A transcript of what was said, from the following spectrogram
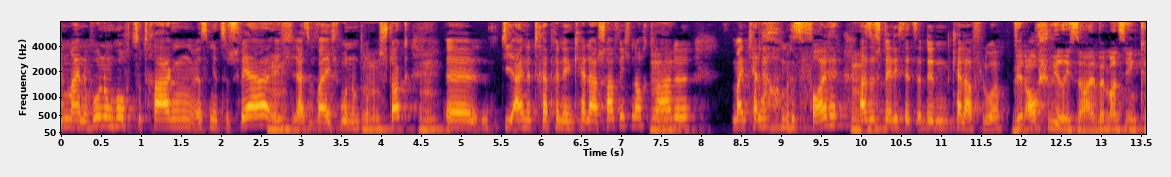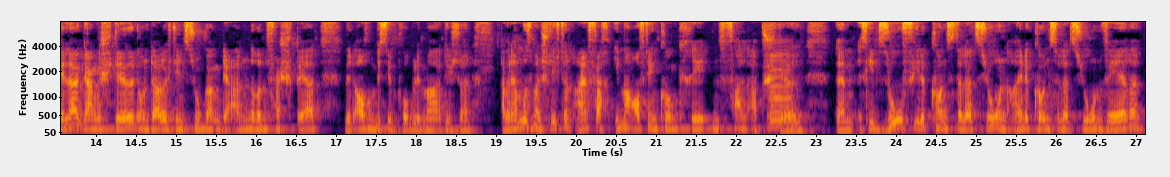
in meine Wohnung hochzutragen, ist mir zu schwer. Mhm. Ich, also weil ich wohne im dritten mhm. Stock. Mhm. Äh, die eine Treppe in den Keller schaffe ich noch gerade. Mhm. Mein Kellerraum ist voll, mhm. also stelle ich es jetzt in den Kellerflur. Wird auch schwierig sein, wenn man es in den Kellergang stellt und dadurch den Zugang der anderen versperrt, wird auch ein bisschen problematisch sein. Aber da muss man schlicht und einfach immer auf den konkreten Fall abstellen. Mhm. Ähm, es gibt so viele Konstellationen. Eine Konstellation wäre,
